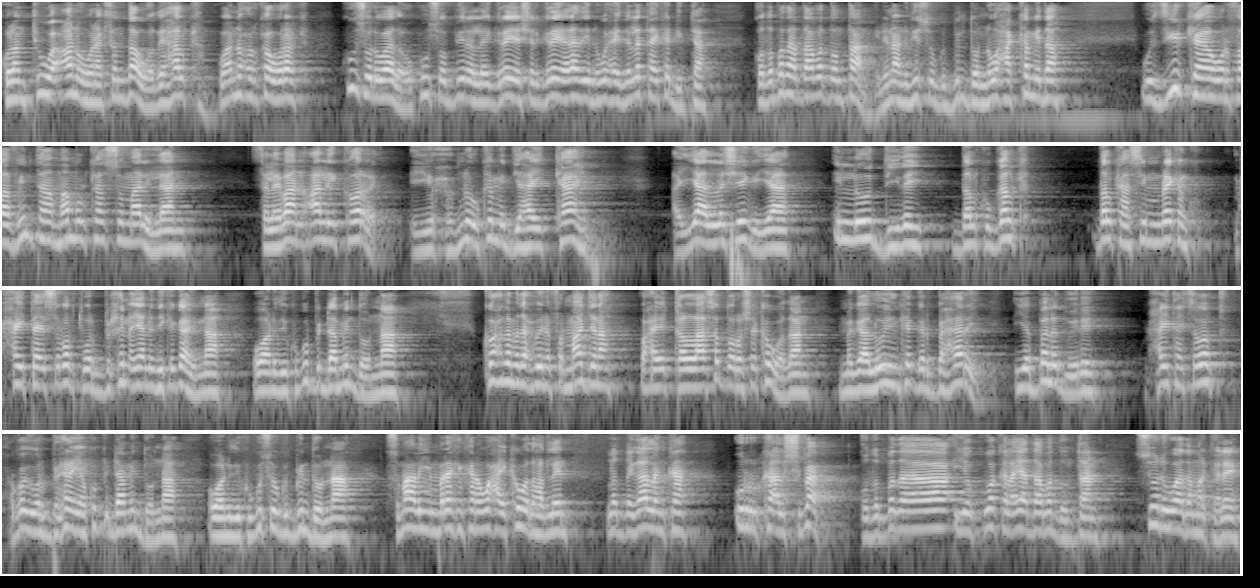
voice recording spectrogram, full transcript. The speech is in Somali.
kulanti wacan wanaagsan daawade halkan. Waa nuxurka wararka. Kuu soo dhawaada oo kuu soo biira legaraya shargaraya arahdiina waxay idinla tahay ka dhiibtaa qodobada daawan doontaan inaan idiin soo gudbin doonno waxaa ka mid ah wasiirka warfaafinta maamulka somalilan salebaan cali kore iyo xubno uu ka mid yahay kaahin ayaa la sheegayaa in loo diiday dalku dalkaasi maraykanku maxay tahay sababta warbixin ayaan idinkaga haynaa oo aan idinkugu bidhaamin doonaa kooxda madaxweyne farmaajona waxay qallaaso doorasho ka wadaan magaalooyinka garbahaari iyo beledweyne maxay tahay sababtu? Xogo iyo warbixin ayaan ku bidhaamin doonaa oo aan idinkugu soo gudbin doonaa soomaaliya iyo maraykankana waxay ka wada hadleen la dagaalanka ururka al-shabaab. Qodobada iyo kuwo kale ayaa daawan doontaan. Soo dhawaada mar kale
